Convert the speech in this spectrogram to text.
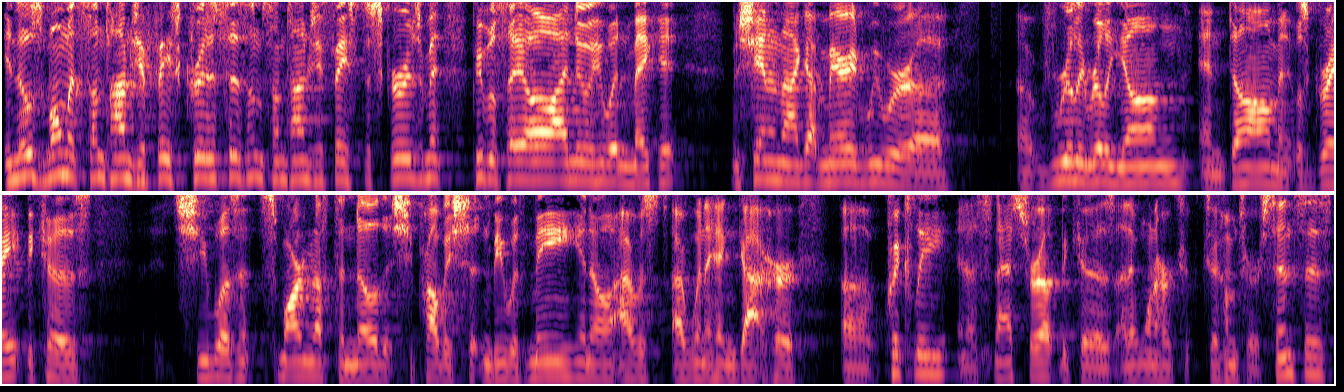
In those moments, sometimes you face criticism, sometimes you face discouragement. People say, Oh, I knew he wouldn't make it. When Shannon and I got married, we were uh, uh, really, really young and dumb, and it was great because she wasn't smart enough to know that she probably shouldn't be with me. You know, I was, I went ahead and got her uh, quickly and I snatched her up because I didn't want her to come to her senses.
